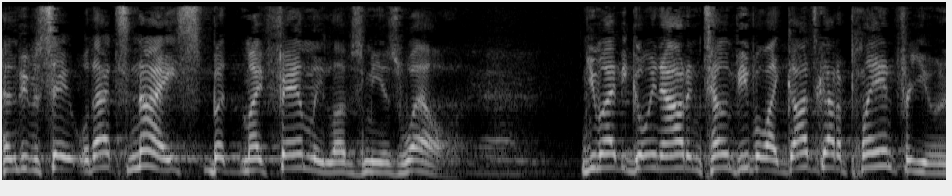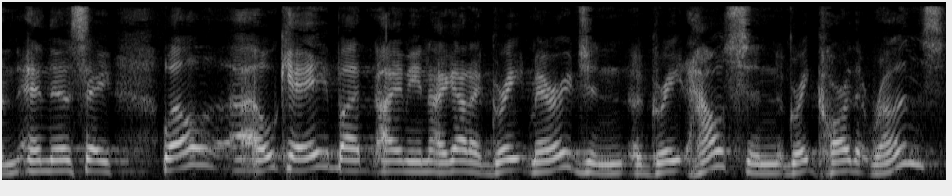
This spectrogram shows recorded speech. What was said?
And people say, well, that's nice, but my family loves me as well. You might be going out and telling people like God's got a plan for you, and, and they'll say, "Well, uh, okay, but I mean, I got a great marriage and a great house and a great car that runs."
